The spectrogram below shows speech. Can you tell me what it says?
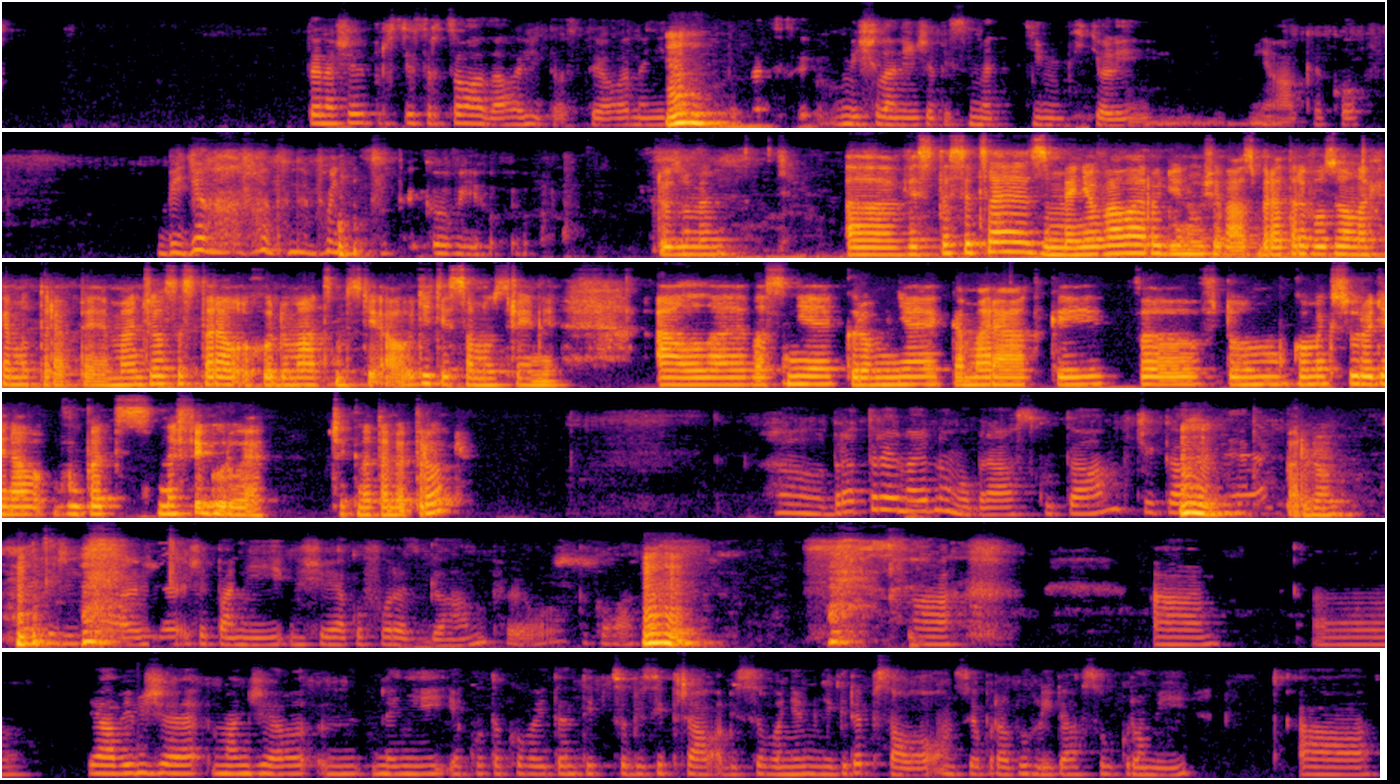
To je naše prostě srdcová záležitost, jo. Není to mm. vůbec myšlený, že bychom tím chtěli nějak jako vydělávat nebo něco takového. Rozumím. Vy jste sice zmiňovala rodinu, že vás bratr vozil na chemoterapii, manžel se staral o chod domácnosti a o děti samozřejmě, ale vlastně kromě kamarádky v, v tom komiksu rodina vůbec nefiguruje. Řeknete mi proč? Bratr je na jednom obrázku tam, v čekárně. Mm, pardon. říká, že, že paní už je jako Forrest Gump, jo, taková. Mm-hmm. A a uh, já vím, že manžel není jako takový ten typ, co by si přál, aby se o něm někde psalo. On si opravdu hlídá soukromí. A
